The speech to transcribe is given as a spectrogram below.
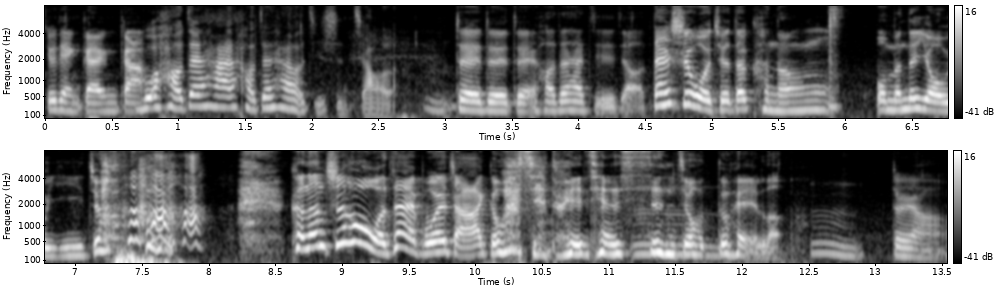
有点尴尬。我好在他好在他有及时交了，嗯，对对对，好在他及时交，但是我觉得可能。我们的友谊就可能之后我再也不会找他给我写推荐信就对了。嗯，嗯对啊。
